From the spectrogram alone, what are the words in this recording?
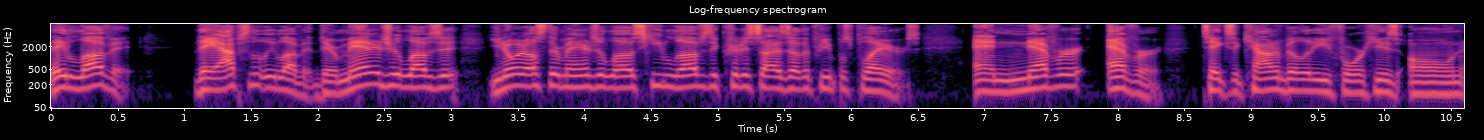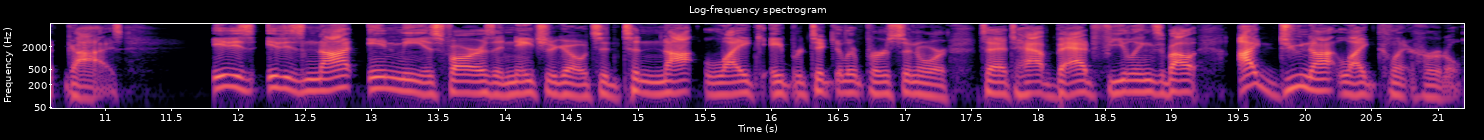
They love it. They absolutely love it. Their manager loves it. You know what else their manager loves? He loves to criticize other people's players and never, ever takes accountability for his own guys it is it is not in me as far as a nature to go to to not like a particular person or to, to have bad feelings about. I do not like Clint Hurdle.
